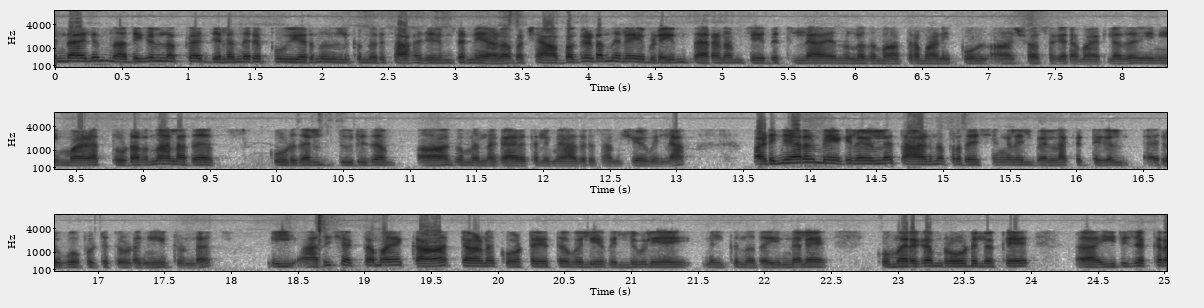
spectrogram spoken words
എന്തായാലും നദികളിലൊക്കെ ജലനിരപ്പ് ഉയർന്നു നിൽക്കുന്ന ഒരു സാഹചര്യം തന്നെയാണ്. പക്ഷെ അപകടനില എവിടെയും തരണം ചെയ്തിട്ടില്ല എന്നുള്ളത് മാത്രമാണ് ഇപ്പോൾ ആശ്വാസകരമായിട്ടുള്ളത്. ഇനി മഴ തുടർന്നാൽ അത് കൂടുതൽ ദുരിതം ആകുമെന്ന കാര്യത്തിലും യാതൊരു സംശയവുമില്ല. പടിഞ്ഞാറൻ മേഖലകളിലെ താഴ്ന്ന പ്രദേശങ്ങളിൽ വെള്ളക്കെട്ടുകൾ രൂപപ്പെട്ടു തുടങ്ങിയിട്ടുണ്ട്. ഈ അതിശക്തമായ കാറ്റാണ് കോട്ടയത്ത് വലിയ വെല്ലുവിളിയായി നിൽക്കുന്നത്. ഇന്നലെ കുമരകം റോഡിലൊക്കെ ഇരുചക്ര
